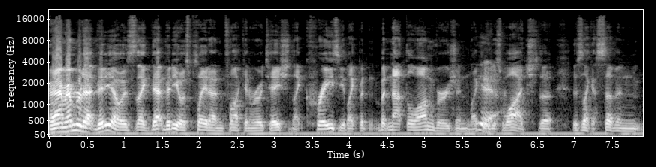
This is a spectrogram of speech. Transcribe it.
and I remember that video is like that video was played on fucking rotation like crazy, like but but not the long version like we Yeah. just watched. The there's like a seven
